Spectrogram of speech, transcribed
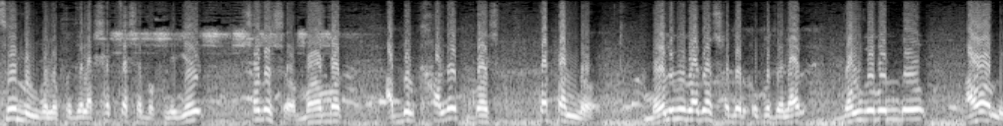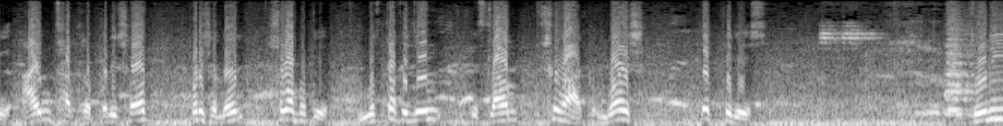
শ্রীমঙ্গল উপজেলা স্বেচ্ছাসেবক লীগের সদস্য মোহাম্মদ আব্দুল খালেক, বয়স তেপ্পান্ন। মৌলভীবাজার সদর উপজেলার বঙ্গবন্ধু আওয়ামী আইন ছাত্র পরিষদ পরিষদের সভাপতি মুস্তাফিজুল ইসলাম সুহাগ, বয়স তেত্রিশ। জুরি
